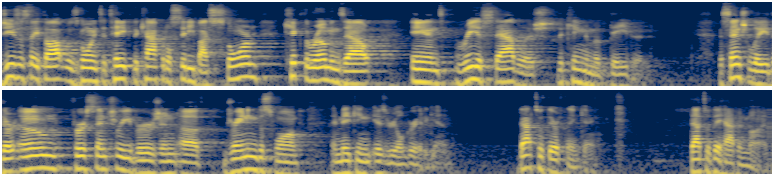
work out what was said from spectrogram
Jesus, they thought, was going to take the capital city by storm, kick the Romans out, and reestablish the kingdom of David. Essentially, their own first century version of draining the swamp and making Israel great again. That's what they're thinking. That's what they have in mind.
